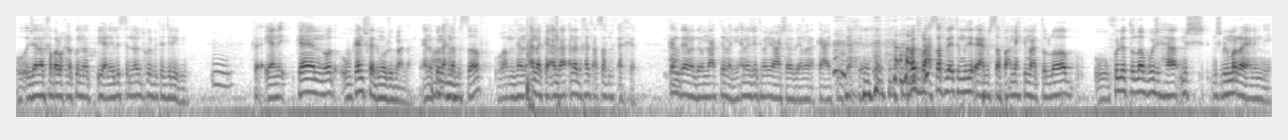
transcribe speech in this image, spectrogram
وإجانا الخبر وإحنا كنا يعني لسه بدنا ندخل بتجريبي مم. فيعني كان وضع وكانش فادي موجود معنا يعني آه، كنا إحنا مزبوط. بالصف ومثلا أنا كأنا أنا دخلت على الصف متأخر كان آه. دائما دائما مع الثمانية أنا جاي 8 و10 دائما كعادتي متأخر بدخل على الصف لقيت المدير قاعد بالصف عم يحكي مع الطلاب وكل الطلاب وجهها مش مش بالمرة يعني منيح.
